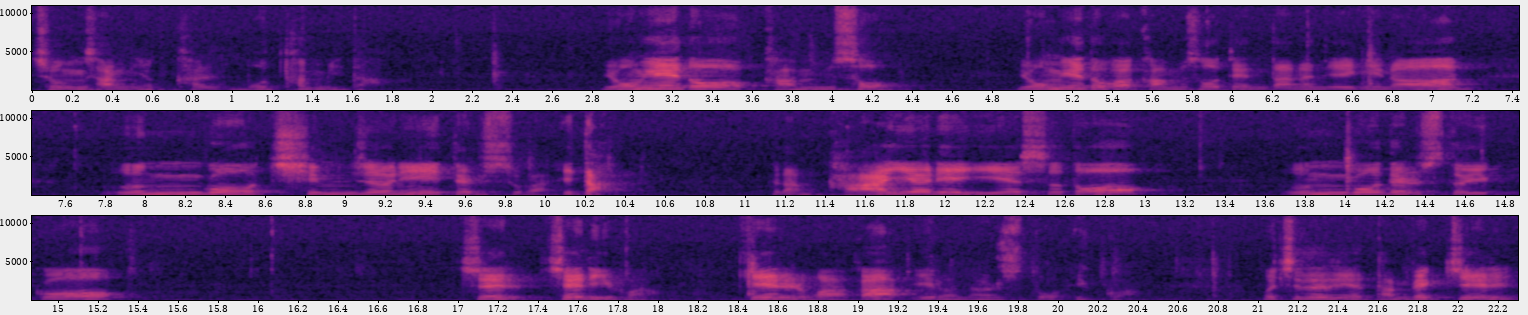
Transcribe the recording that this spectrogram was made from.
정상 역할 못합니다. 용해도 감소, 용해도가 감소된다는 얘기는 응고 침전이 될 수가 있다. 그 다음 가열에 의해서도 응고될 수도 있고 젤, 젤리화, 겔화가 일어날 수도 있고 어찌됐든 단백질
